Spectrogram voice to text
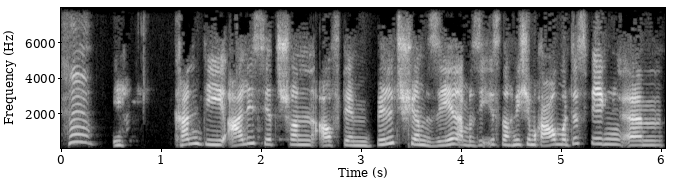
Hm. Ich kann die Alice jetzt schon auf dem Bildschirm sehen, aber sie ist noch nicht im Raum und deswegen ähm,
